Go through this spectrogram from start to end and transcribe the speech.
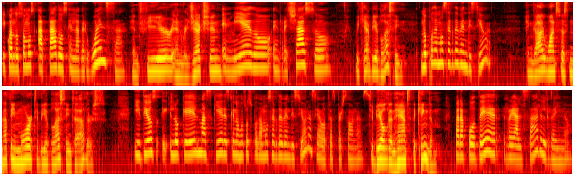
Y cuando somos atados en la vergüenza, and fear and rejection, en miedo, en rechazo, we can't be a blessing. no podemos ser de bendición. And God wants us nothing more to be a blessing to others. Y Dios lo que Él más quiere es que nosotros podamos ser de bendición hacia otras personas, to be able to enhance the kingdom. para poder realzar el reino.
